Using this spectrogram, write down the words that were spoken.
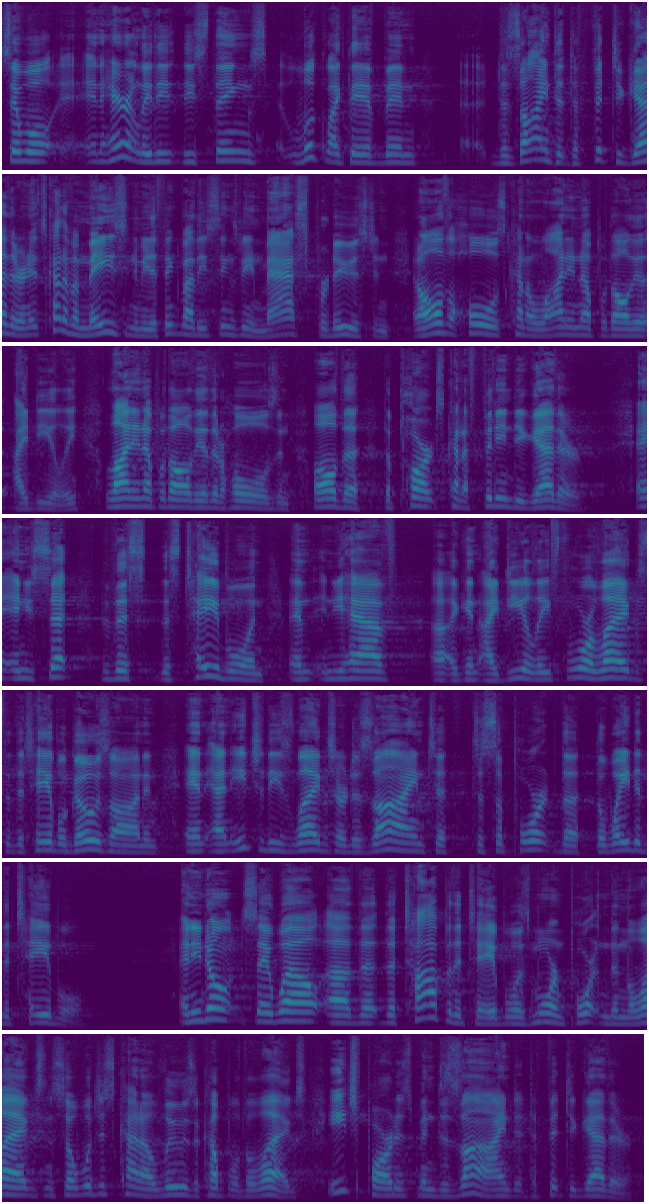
say, well, inherently, these, these things look like they have been uh, designed to, to fit together. And it's kind of amazing to me to think about these things being mass produced and, and all the holes kind of lining up with all the, ideally, lining up with all the other holes and all the, the parts kind of fitting together. And, and you set this, this table and, and, and you have, uh, again, ideally, four legs that the table goes on. And, and, and each of these legs are designed to, to support the, the weight of the table. And you don't say, well, uh, the, the top of the table is more important than the legs, and so we'll just kind of lose a couple of the legs. Each part has been designed to fit together.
